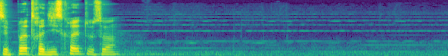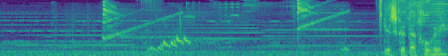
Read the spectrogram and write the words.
C'est pas très discret tout ça. Qu'est-ce que t'as trouvé?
